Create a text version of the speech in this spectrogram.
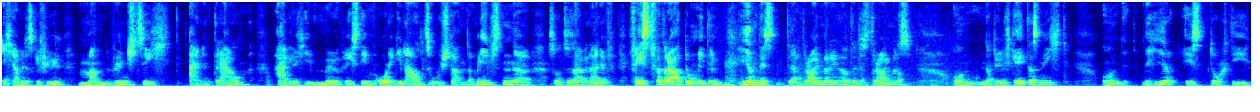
ich habe das Gefühl, man wünscht sich einen Traum, eigentlich möglichst im Originalzustand. Am liebsten äh, sozusagen eine Festverdrahtung mit dem Hirn des, der Träumerin oder des Träumers. Und natürlich geht das nicht. Und hier ist durch die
